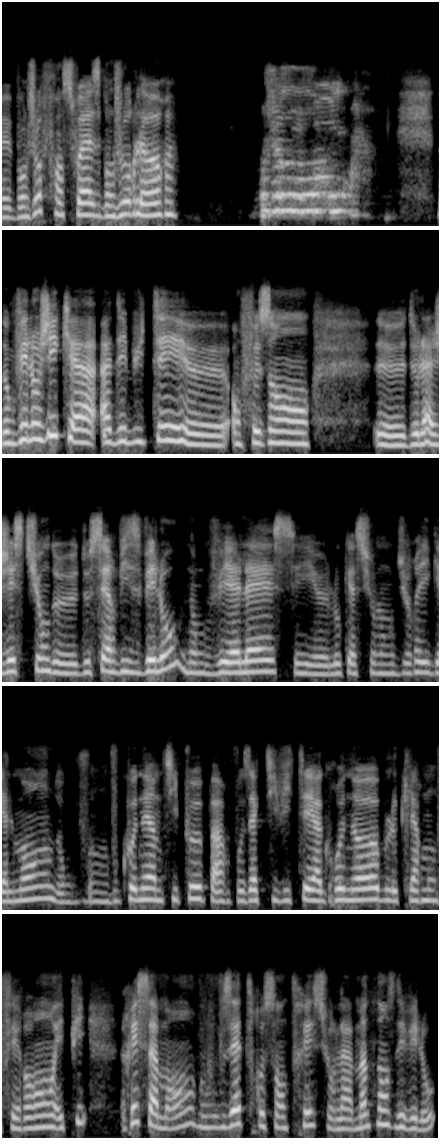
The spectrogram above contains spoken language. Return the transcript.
Euh, bonjour Françoise, bonjour Laure. Bonjour. Donc Vélogique a, débuté euh, en faisant euh, de la gestion de, services vélo, donc VLS et location longue durée également. Donc on vous connaît un petit peu par vos activités à Grenoble, Clermont-Ferrand, et puis récemment vous vous êtes recentré sur la maintenance des vélos.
